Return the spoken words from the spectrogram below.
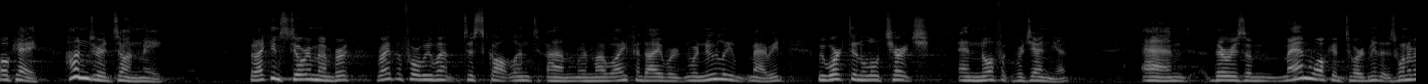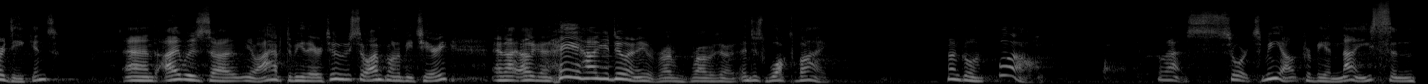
okay, hundreds on me. But I can still remember right before we went to Scotland, um, when my wife and I were, were newly married, we worked in a little church in Norfolk, Virginia. And there was a man walking toward me that was one of our deacons. And I was, uh, you know, I have to be there too, so I'm going to be cheery. And I, I go, hey, how you doing? And just walked by. I'm going, wow. Well, that sorts me out for being nice. And,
